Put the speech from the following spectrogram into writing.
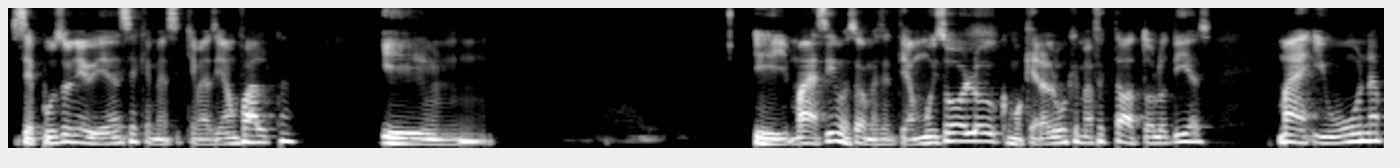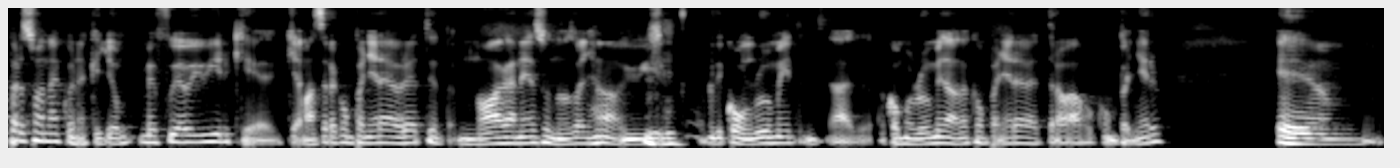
se puso en evidencia que me, que me hacían falta. Y, y más sí, o sea, me sentía muy solo, como que era algo que me afectaba todos los días. Ma, y hubo una persona con la que yo me fui a vivir, que, que además era compañera de brete, no hagan eso, no se vayan a vivir con roommate, a- como roommate a una compañera de trabajo, compañero. Em,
